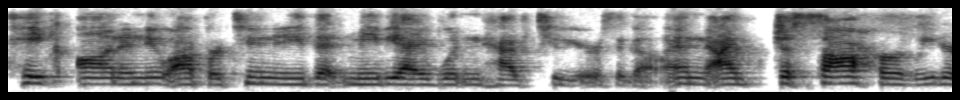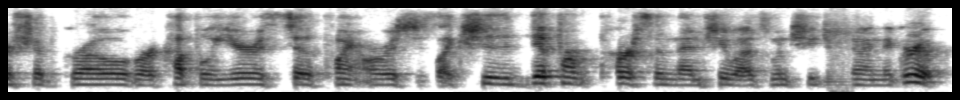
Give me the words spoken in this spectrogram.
take on a new opportunity that maybe I wouldn't have two years ago. And I just saw her leadership grow over a couple years to the point where it was just like she's a different person than she was when she joined the group.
